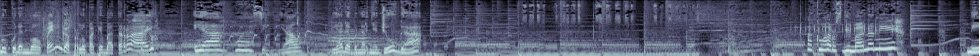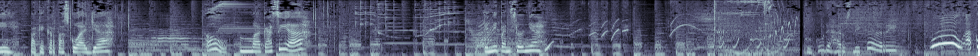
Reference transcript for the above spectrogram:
Buku dan bolpen gak perlu pakai baterai. Iya, sial. Dia ada benarnya juga. Aku harus gimana nih? Nih, pakai kertasku aja. Oh, makasih ya. Ini pensilnya. Kuku udah harus dikerik. Wow, aku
